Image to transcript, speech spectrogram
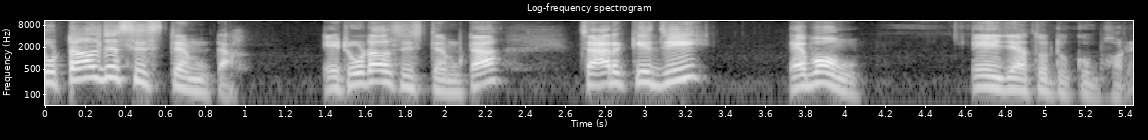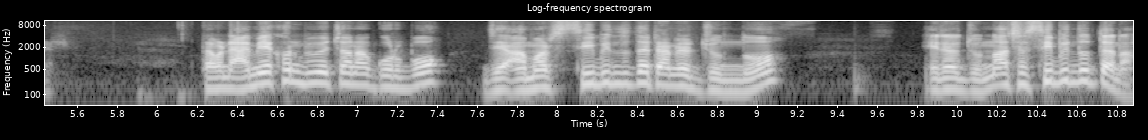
টোটাল যে সিস্টেমটা এই টোটাল সিস্টেমটা চার কেজি এবং এই যে এতটুকু ভরের। তার মানে আমি এখন বিবেচনা করব যে আমার সি বিন্দুতে টানের জন্য এটার জন্য আচ্ছা সি বিন্দুতে না,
